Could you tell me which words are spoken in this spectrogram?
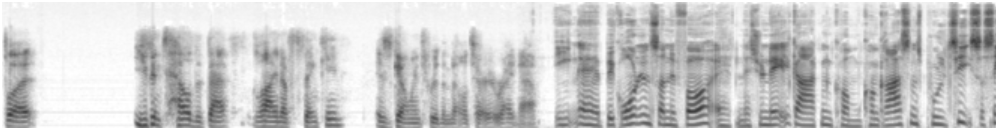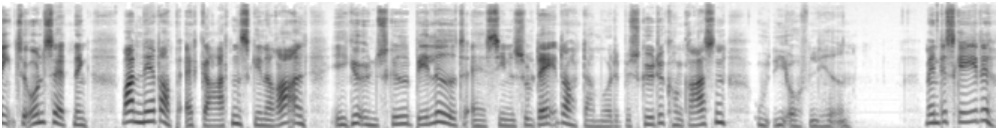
But you can tell that that line of thinking is going through the military right now. En af begrundelserne for, at Nationalgarden kom kongressens politi så sent til undsætning, var netop, at gardens general ikke ønskede billedet af sine soldater, der måtte beskytte kongressen, ud i offentligheden. Men det skete,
